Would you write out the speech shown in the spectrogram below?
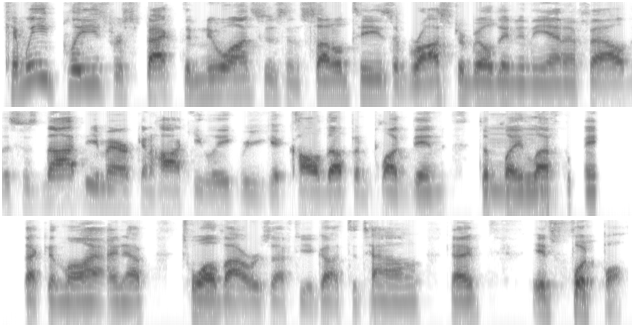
Can we please respect the nuances and subtleties of roster building in the NFL? This is not the American Hockey League where you get called up and plugged in to play mm-hmm. left wing second line 12 hours after you got to town. Okay. It's football.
